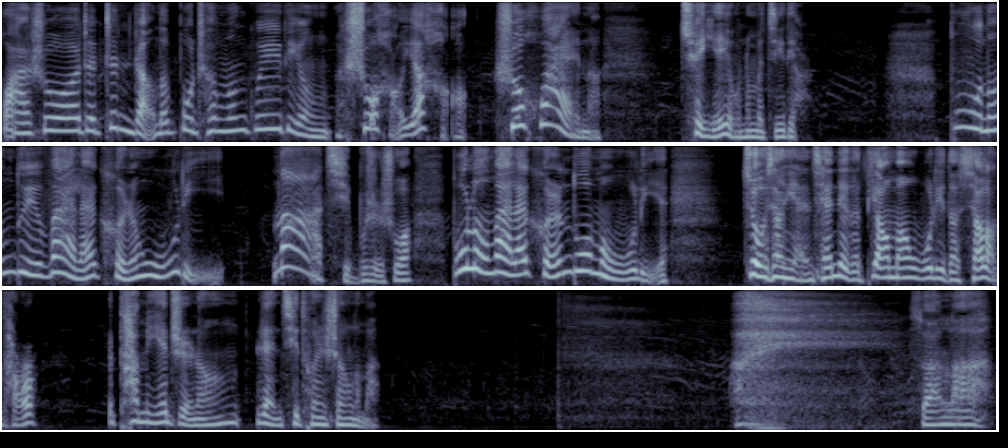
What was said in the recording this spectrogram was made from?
话说这镇长的不成文规定，说好也好，说坏呢，却也有那么几点不能对外来客人无礼。那岂不是说，不论外来客人多么无礼，就像眼前这个刁蛮无礼的小老头，他们也只能忍气吞声了吗？唉，算了，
